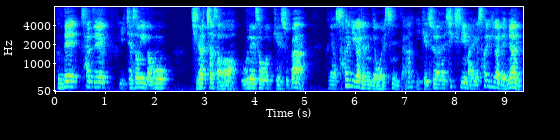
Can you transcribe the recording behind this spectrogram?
근데 사주의 이 재성이 너무 지나쳐서 운에서 온 개수가 그냥 설기가 되는 경우가 있습니다. 이 개수라는 식신이 만약에 설기가 되면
